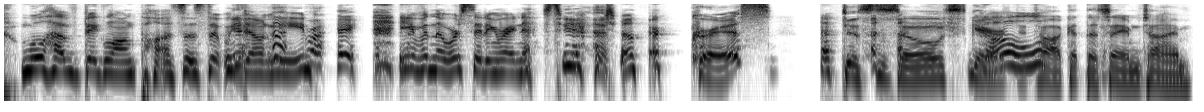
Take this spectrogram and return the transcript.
we'll have big long pauses that we don't need, right. even though we're sitting right next to Yeah. each other. Chris. Just so scared No. to talk at the same time.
